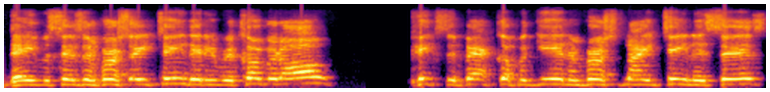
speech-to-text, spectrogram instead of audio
David says in verse 18 that he recovered all, picks it back up again in verse 19. It says,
